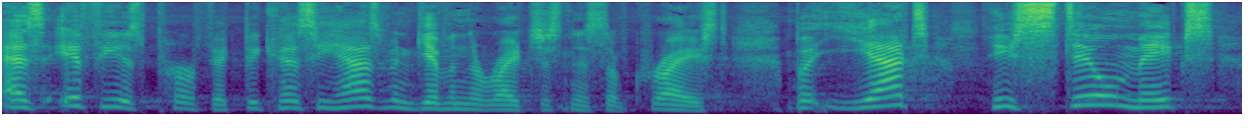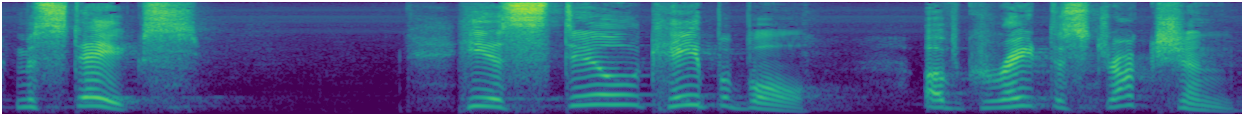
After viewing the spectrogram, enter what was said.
as if he is perfect because he has been given the righteousness of Christ, but yet he still makes mistakes. He is still capable of great destruction.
